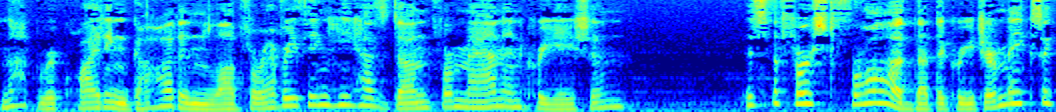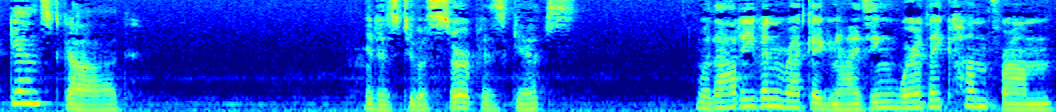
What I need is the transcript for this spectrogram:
not requiting God in love for everything he has done for man and creation, is the first fraud that the creature makes against God. It is to usurp his gifts, without even recognizing where they come from,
